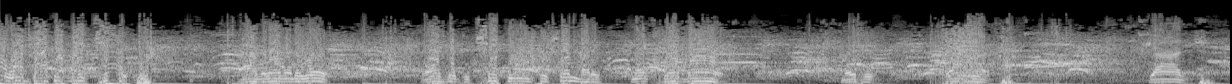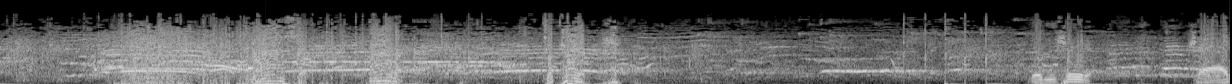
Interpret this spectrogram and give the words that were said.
And back up by two. It over the. Wells get to check in for somebody. Next door ball. Maple. Giants. Giants. Massa. Didn't shoot it. Chad.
